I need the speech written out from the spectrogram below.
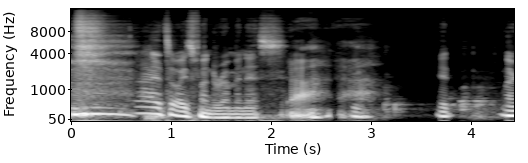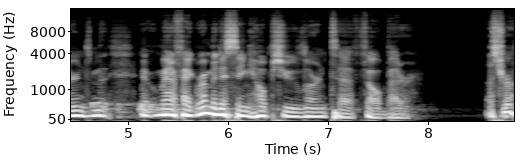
Uh, it's always fun to reminisce. yeah, yeah, It learns, matter of fact, reminiscing helps you learn to feel better. that's true.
